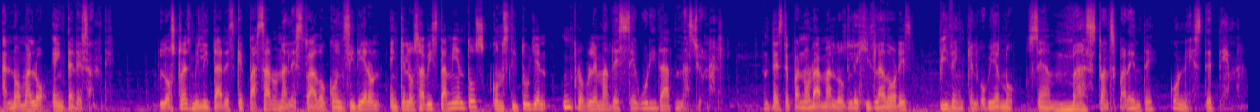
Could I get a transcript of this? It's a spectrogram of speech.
anómalo e interesante. Los tres militares que pasaron al estrado coincidieron en que los avistamientos constituyen un problema de seguridad nacional. Ante este panorama, los legisladores piden que el gobierno sea más transparente con este tema.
